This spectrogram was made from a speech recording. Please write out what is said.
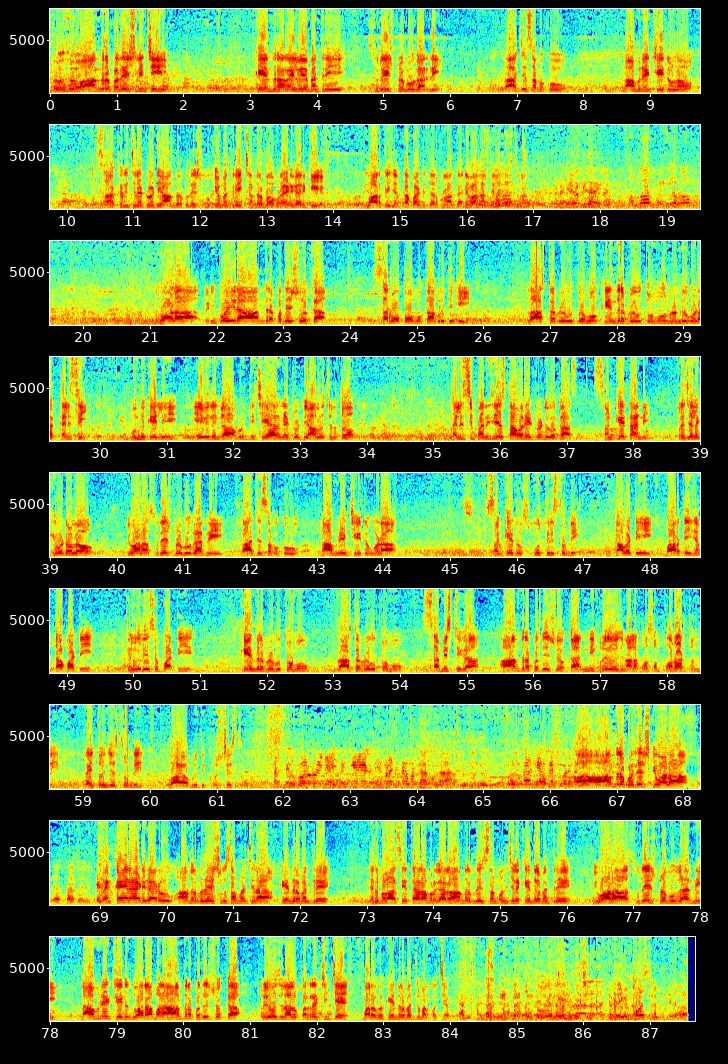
ఈరోజు ఆంధ్రప్రదేశ్ నుంచి కేంద్ర రైల్వే మంత్రి సురేష్ ప్రభు గారిని రాజ్యసభకు నామినేట్ చేయడంలో సహకరించినటువంటి ఆంధ్రప్రదేశ్ ముఖ్యమంత్రి చంద్రబాబు నాయుడు గారికి భారతీయ జనతా పార్టీ తరఫున ధన్యవాదాలు తెలియజేస్తున్నారు ఇవాళ విడిపోయిన ఆంధ్రప్రదేశ్ యొక్క సర్వతోముఖాభివృద్ధికి రాష్ట్ర ప్రభుత్వము కేంద్ర ప్రభుత్వము రెండు కూడా కలిసి ముందుకెళ్ళి ఏ విధంగా అభివృద్ధి చేయాలనేటువంటి ఆలోచనతో కలిసి పనిచేస్తామనేటువంటి ఒక సంకేతాన్ని ప్రజలకు ఇవ్వడంలో ఇవాళ సురేష్ ప్రభు గారిని రాజ్యసభకు నామినేట్ చేయటం కూడా సంకేతం స్ఫూర్తినిస్తుంది. కాబట్టి భారతీయ జనతా పార్టీ తెలుగుదేశం పార్టీ కేంద్ర ప్రభుత్వము రాష్ట్ర ప్రభుత్వము సమిష్టిగా ఆంధ్రప్రదేశ్ యొక్క అన్ని ప్రయోజనాల కోసం పోరాడుతుంది ప్రయత్నం చేస్తుంది వారి అభివృద్ధి కృషి చేస్తుంది. ఆంధ్రప్రదేశ్కి వాళ్ళ వెంకయ్య నాయుడు గారు ఆంధ్రప్రదేశ్కు సంబంధించిన కేంద్ర మంత్రి నిర్మలా సీతారామన్ గారు ఆంధ్రప్రదేశ్కి సంబంధించిన కేంద్ర మంత్రి ఇవాళ సురేష్ ప్రభు గారిని నామినేట్ చేయడం ద్వారా మన ఆంధ్రప్రదేశ్ యొక్క ప్రయోజనాలు పరిరక్షించే మరొక కేంద్ర మంత్రి మనకు వచ్చారు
